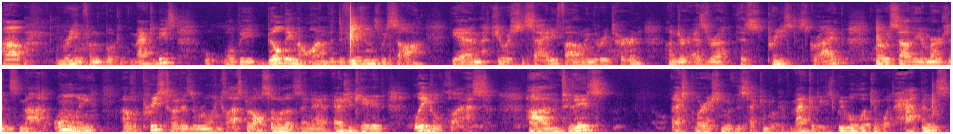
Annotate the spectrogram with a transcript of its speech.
Uh, reading from the book of the Maccabees, we'll be building on the divisions we saw in Jewish society following the return under Ezra, this priest scribe, where we saw the emergence not only of a priesthood as a ruling class, but also as an educated legal class. Uh, today's exploration of the second book of Maccabees, we will look at what happens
